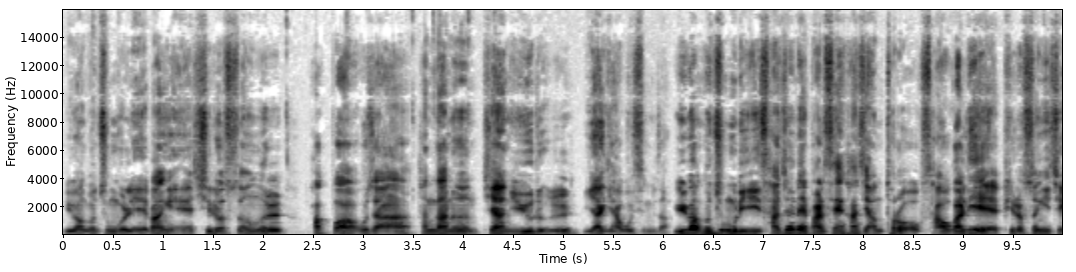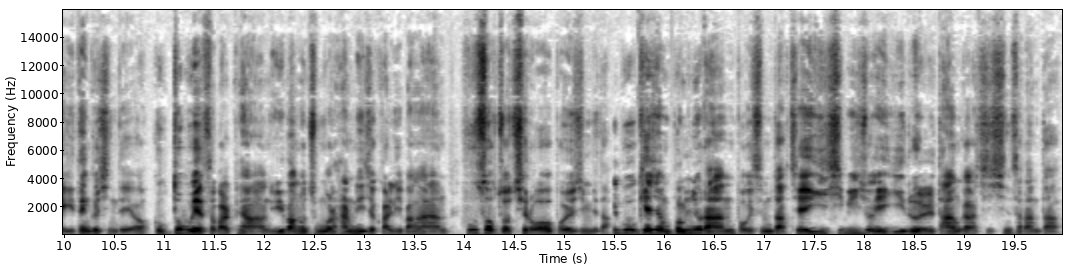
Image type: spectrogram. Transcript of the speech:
위반 건축물 예방의 실효성을 확보하고자 한다는 제한 이유를 이야기하고 있습니다. 위반 건축물이 사전에 발생하지 않도록 사후 관리의 필요성이 제기된 것인데요. 국토부에서 발표한 위반 건축물 합리적 관리 방안 후속 조치로 보여집니다. 일부 개정 법률안 보겠습니다. 제22조의 2를 다음과 같이 신설한다.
